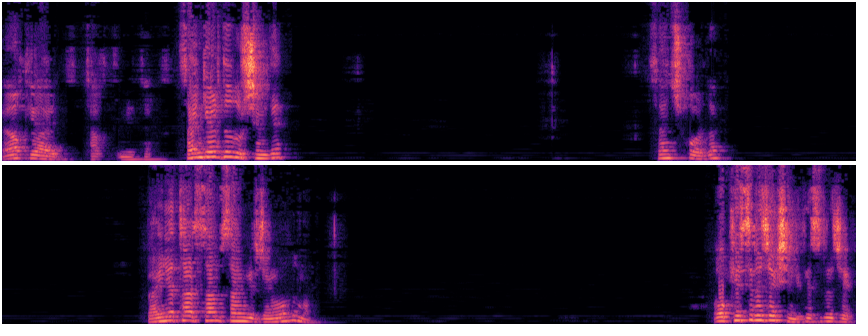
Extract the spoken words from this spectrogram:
Yok ya taktım yeter. Sen geride dur şimdi. Sen çık oradan. Ben yatarsam sen gireceksin oldu mu? O kesilecek şimdi kesilecek.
